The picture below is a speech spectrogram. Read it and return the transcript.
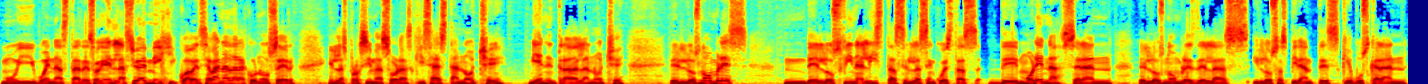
Muy buenas tardes. Oye, en la Ciudad de México, a ver, se van a dar a conocer en las próximas horas, quizá esta noche, bien entrada la noche, eh, los nombres de los finalistas en las encuestas de Morena. Serán eh, los nombres de las y los aspirantes que buscarán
